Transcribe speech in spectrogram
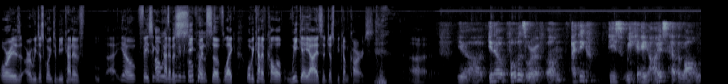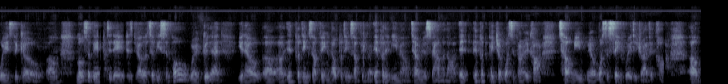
or is are we just going to be kind of, uh, you know, facing Always a kind of a sequence of like what we kind of call weak AIs that just become cars? uh, yeah, you know, for what it's worth, um, I think these weak AIs have a long ways to go. Um, most of AI today is relatively simple. We're good at you know, uh, uh, inputting something and outputting something, like inputting email, tell me it's spam or not, In, input a picture of what's in front of your car, tell me, you know, what's the safe way to drive the car. Um,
